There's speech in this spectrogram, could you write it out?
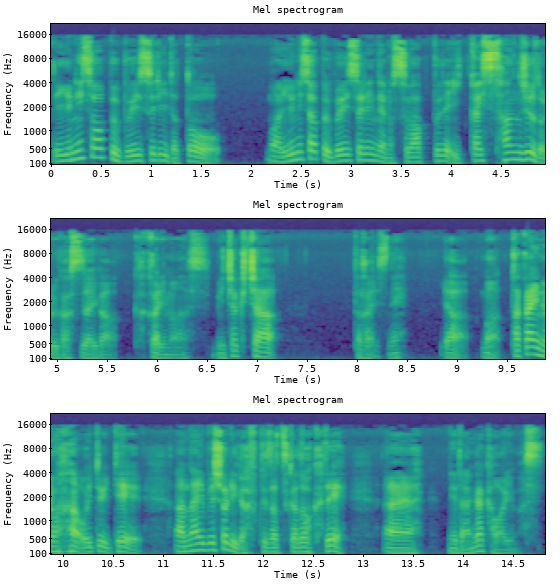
でユニスワップ V3 だと、まあ、ユニスワップ V3 でのスワップで1回30ドルガス代がかかります。めちゃくちゃ高いですね。やまあ高いのは置いといてあ内部処理が複雑かどうかで、えー、値段が変わります。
